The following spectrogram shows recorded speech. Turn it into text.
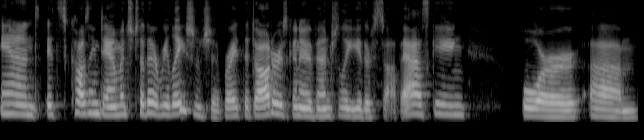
and it's causing damage to their relationship, right? The daughter is going to eventually either stop asking or um,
